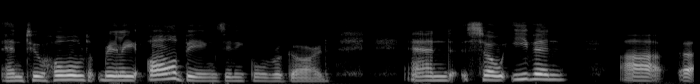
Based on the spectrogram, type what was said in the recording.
and to hold really all beings in equal regard. And so, even uh, uh,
